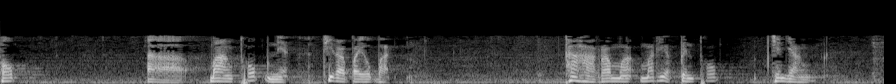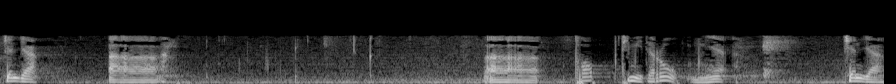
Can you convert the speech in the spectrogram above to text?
พบางภพเนี่ย ที่เราไปอบัติ ถ้าหากเรามามาเรียกเป็นภพเช่นอย่าง เช่นอย่างภพที่มีแต่รูปเนี่ยเช่นอย่าง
